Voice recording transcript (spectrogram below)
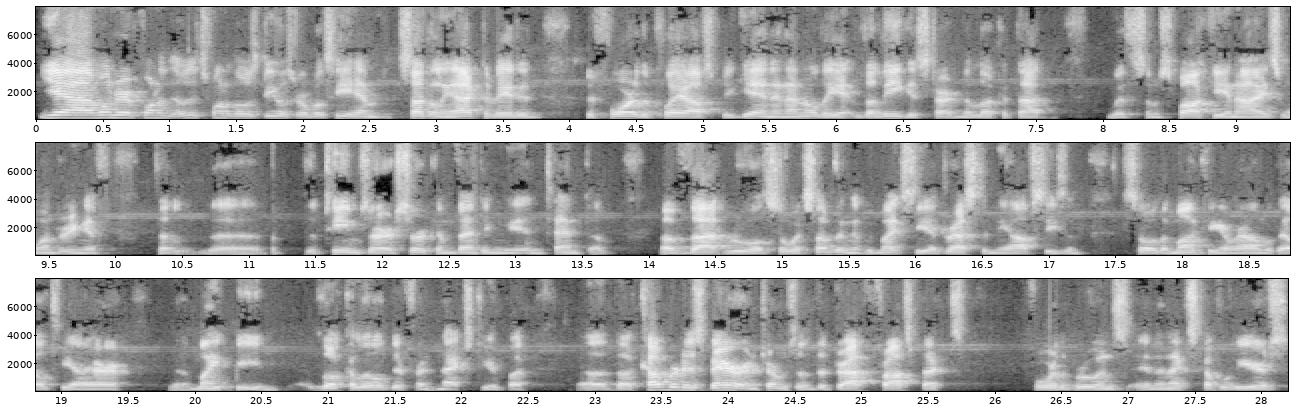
Yeah, I wonder if one of it's one of those deals where we'll see him suddenly activated before the playoffs begin. And I know the the league is starting to look at that with some Spockian eyes, wondering if the the, the teams are circumventing the intent of of that rule. So it's something that we might see addressed in the offseason. So the monkeying around with LTIR uh, might be look a little different next year. But uh, the cupboard is bare in terms of the draft prospects for the Bruins in the next couple of years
